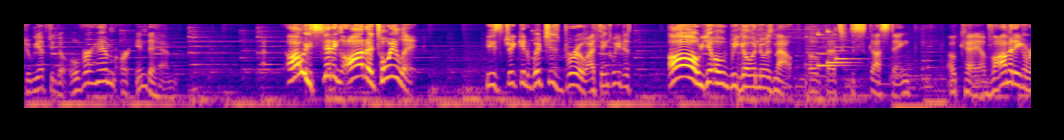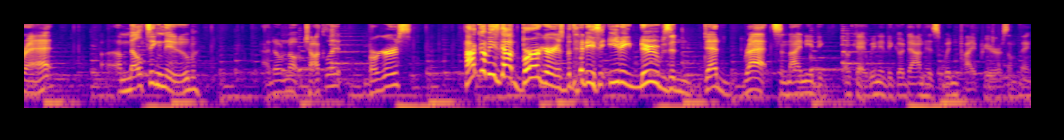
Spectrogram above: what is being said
do we have to go over him or into him? Oh, he's sitting on a toilet. He's drinking witch's brew. I think we just... Oh, yo, oh, we go into his mouth. Oh, that's disgusting. Okay, a vomiting rat. A melting noob. I don't know. Chocolate? Burgers? How come he's got burgers, but then he's eating noobs and dead rats, and I need to... Okay, we need to go down his windpipe here or something.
